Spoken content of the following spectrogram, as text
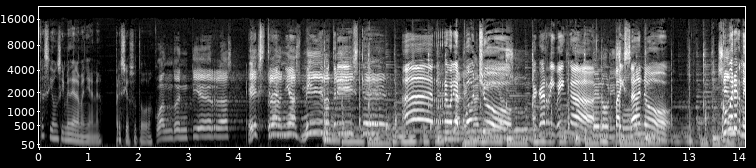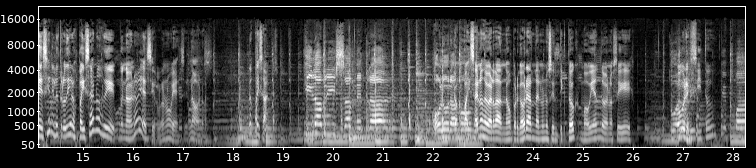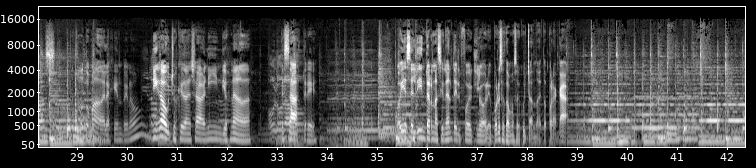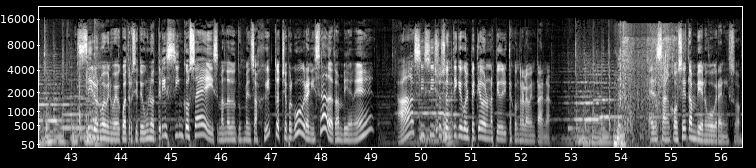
Casi once y media de la mañana. Precioso todo. Cuando en tierras extrañas miro triste. ¡Ah! ¡Revolea el poncho! ¡Agarre y venga! ¡Paisano! ¿Cómo era que me decían el otro día los paisanos de.? Bueno, no voy a decirlo, no voy a decir. No, no. Los paisanos. y la brisa me trae olor a Los paisanos de verdad, ¿no? Porque ahora andan unos en TikTok moviendo, no sé. Pobrecito. Todo tomada la gente, ¿no? Ni gauchos quedan ya, ni indios, nada. Desastre. Hoy es el Día Internacional del Folclore, por eso estamos escuchando esto por acá. 099471356, mandando tus mensajitos, che, porque hubo granizada también, ¿eh? Ah, sí, sí, yo sentí que golpeteaban unas piedritas contra la ventana. En San José también hubo granizo.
